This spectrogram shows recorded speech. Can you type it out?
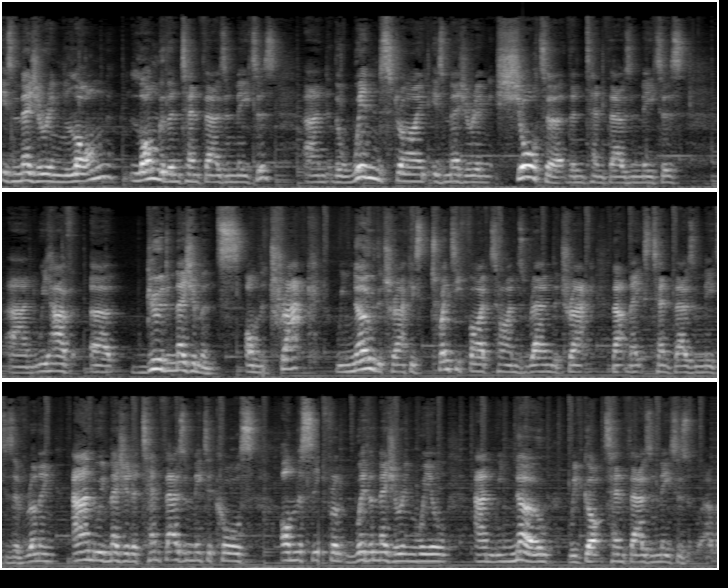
is measuring long, longer than 10,000 metres and the wind Stryd is measuring shorter than 10,000 metres and we have uh, good measurements on the track we know the track is 25 times round the track. That makes 10,000 metres of running. And we've measured a 10,000 metre course on the seafront with a measuring wheel. And we know we've got 10,000 metres, uh,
